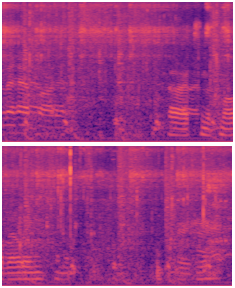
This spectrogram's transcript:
What a half part at? Uh, it's in the small building. right here.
